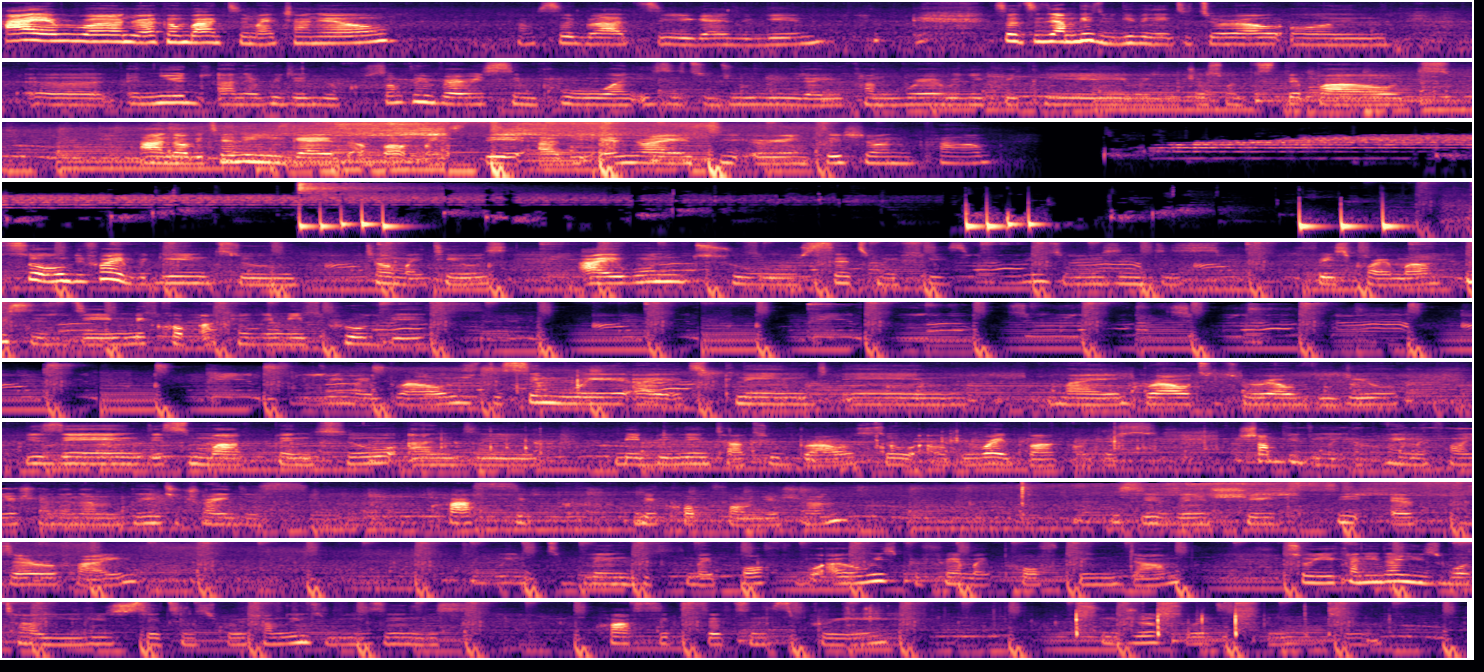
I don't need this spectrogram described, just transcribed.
hi everyone. Welcome back to my channel. I'm so glad to see you guys again. So today i'm going to be giving a tutorial on uh, a nude and everyday look. Something very simple and easy to do that you can wear really quickly when you just want to step out. And i'll be telling you guys about my stay at the nysc orientation camp so before i begin to tell my tales i want to set my face i'm going to be using this face primer. This is the makeup academy pro base. Doing my brows the same way i explained in my brow tutorial video using this MAC pencil and the Maybelline tattoo brow. So I'll be right back. I'll just sharply do apply my foundation and I'm going to try this classic makeup foundation. This is in shade CF05 I'm going to blend with my puff but I always prefer my puff being damp. So you can either use water or you use setting spray. So I'm going to be using this classic setting spray. To just wet it into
